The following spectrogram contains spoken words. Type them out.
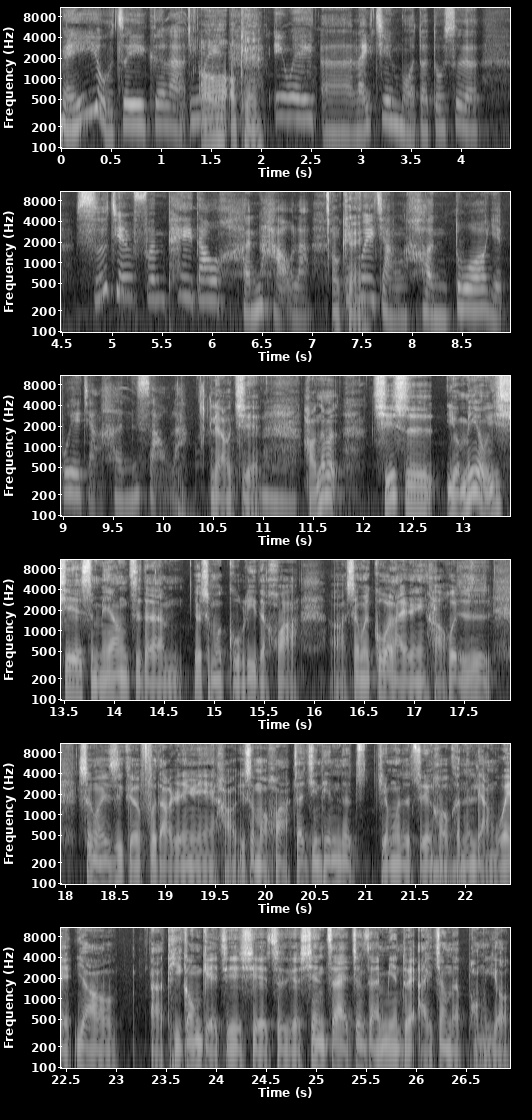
没有这一个啦，因为、哦，OK 因为呃来见我的都是。时间分配到很好啦 OK 不会讲很多，也不会讲很少啦。了解，好，那么其实有没有一些什么样子的，有什么鼓励的话啊？身为过来人也好，或者是身为这个辅导人员也好，有什么话在今天的节目的最后，可能两位要呃提供给这些这个现在正在面对癌症的朋友，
